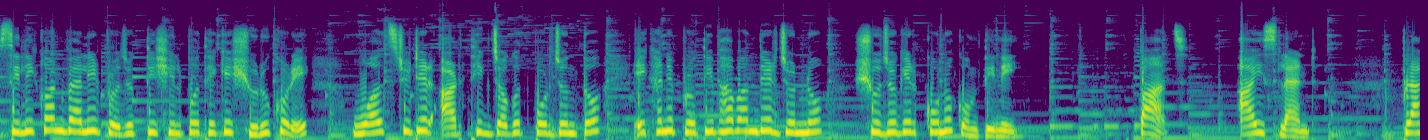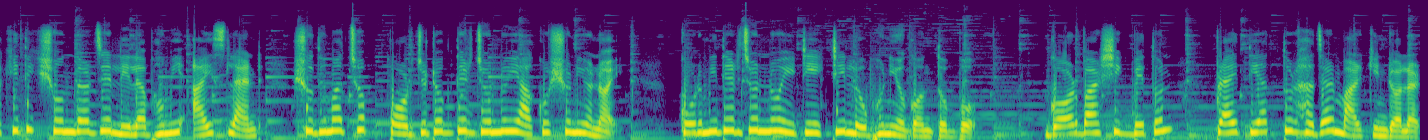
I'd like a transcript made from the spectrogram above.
সিলিকন ভ্যালির প্রযুক্তি শিল্প থেকে শুরু করে ওয়াল স্ট্রিটের আর্থিক জগৎ পর্যন্ত এখানে প্রতিভাবানদের জন্য সুযোগের কোনো কমতি নেই। পাঁচ, আইসল্যান্ড। প্রাকৃতিক সৌন্দর্যের লীলাভূমি আইসল্যান্ড শুধুমাত্র পর্যটকদের জন্যই আকর্ষণীয় নয়, কর্মীদের জন্য এটি একটি লোভনীয় গন্তব্য। গড় বার্ষিক বেতন প্রায় তিয়াত্তর হাজার মার্কিন ডলার,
